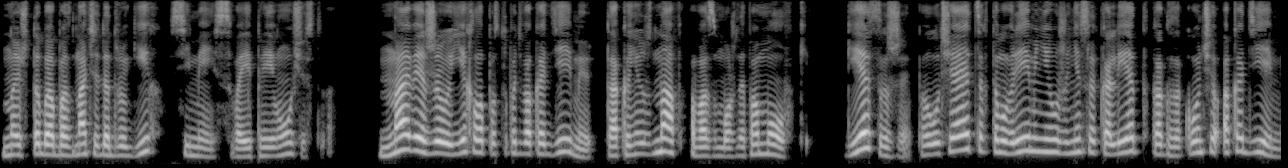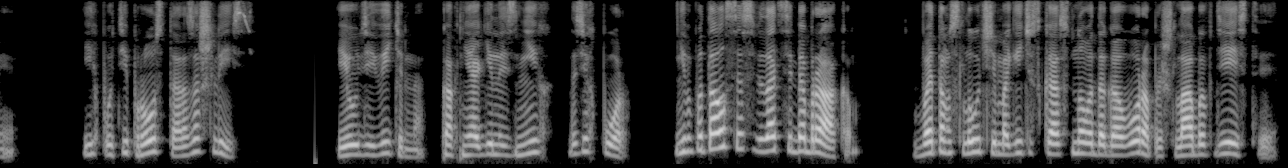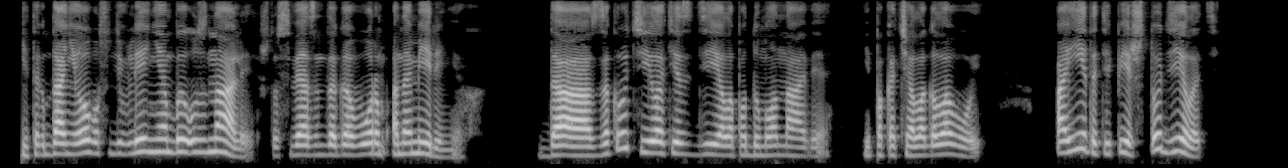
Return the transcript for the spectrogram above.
но и чтобы обозначить для других семей свои преимущества. Навия же уехала поступать в академию, так и не узнав о возможной помолвке. Герцог же, получается, к тому времени уже несколько лет, как закончил академию, их пути просто разошлись. И удивительно, как ни один из них до сих пор не попытался связать себя браком. В этом случае магическая основа договора пришла бы в действие, и тогда они оба с удивлением бы узнали, что связан договором о намерениях. «Да, закрутил отец дело», — подумала Навия и покачала головой. «А ей-то теперь что делать?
